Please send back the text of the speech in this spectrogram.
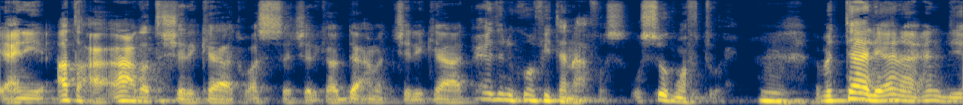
يعني أطع أعطت الشركات وأسست شركات ودعمت الشركات بحيث إنه يكون في تنافس والسوق مفتوح. فبالتالي أنا عندي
